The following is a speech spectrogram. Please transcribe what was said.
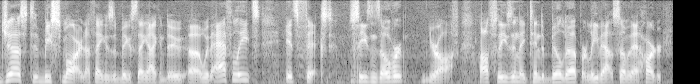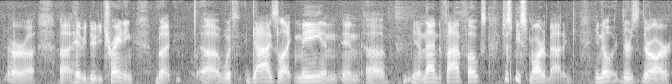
just be smart. I think is the biggest thing I can do uh, with athletes. It's fixed. Season's over you're off. Off season, they tend to build up or leave out some of that harder or uh, uh, heavy duty training. But uh, with guys like me and and uh, you know nine to five folks, just be smart about it. You know, there's there are.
